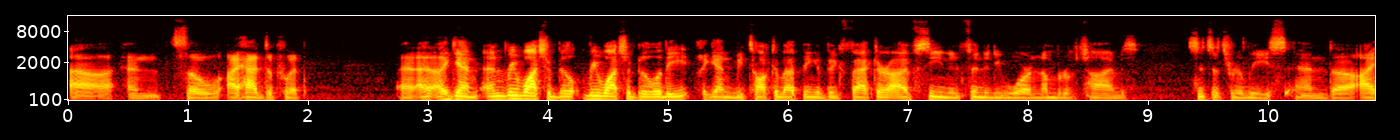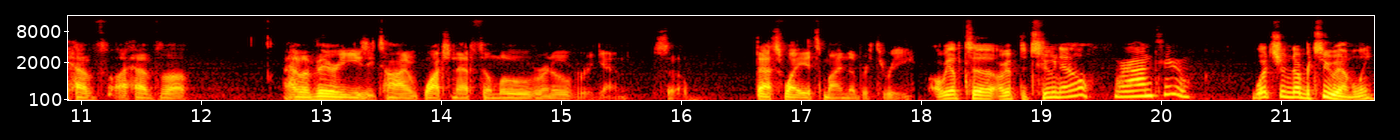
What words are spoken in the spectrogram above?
Uh, and so I had to put uh, again and rewatchabil- rewatchability. Again, we talked about being a big factor. I've seen Infinity War a number of times since its release, and uh, I have I have uh, I have a very easy time watching that film over and over again. So that's why it's my number three. Are we up to are we up to two now? We're on two. What's your number two, Emily?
